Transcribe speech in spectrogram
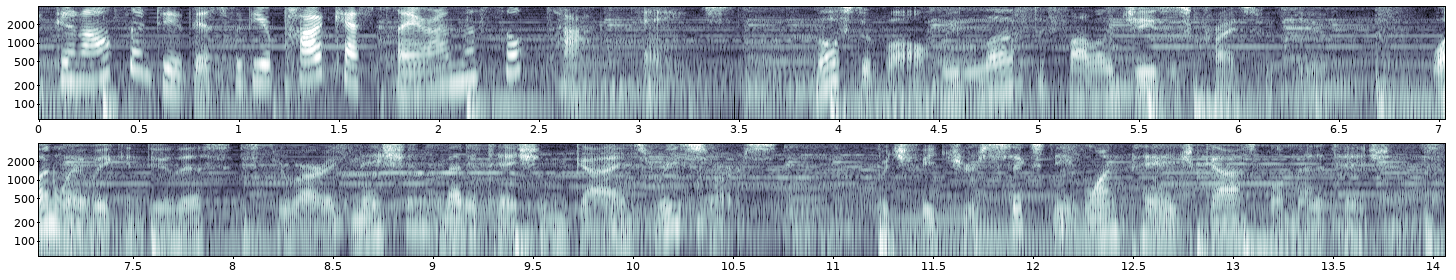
You can also do this with your podcast player on the Soul Talks page. Most of all, we love to follow Jesus Christ with you. One way we can do this is through our Ignatian Meditation Guides resource which features 61 page gospel meditations.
